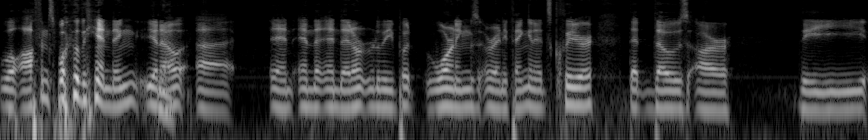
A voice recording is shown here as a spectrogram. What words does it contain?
will often spoil the ending, you know, uh, and and the, and they don't really put warnings or anything, and it's clear that those are the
